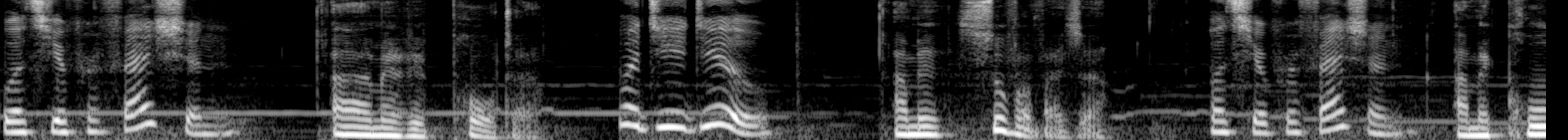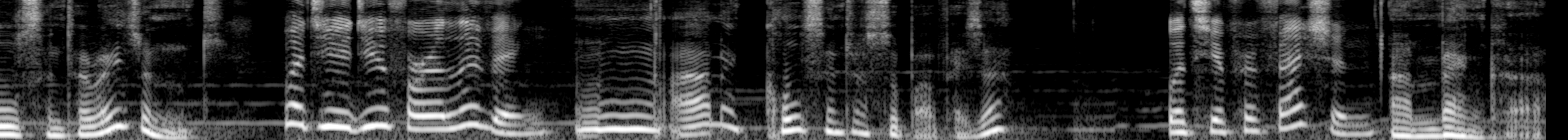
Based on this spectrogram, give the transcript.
What's your profession? I'm a reporter. What do you do? I'm a supervisor. What's your profession? I'm a call center agent. What do you do for a living? Mm, I'm a call center supervisor. What's your profession? I'm a banker.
